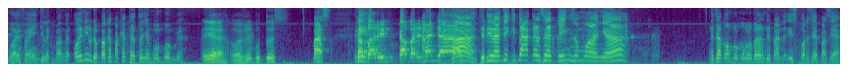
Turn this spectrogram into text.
Wifi-nya jelek banget. Oh, ini udah pakai paket datanya bom-bom ya? Iya, wifi putus. Pas. Ini, Kabarin, kabarin aja. ah, jadi nanti kita akan setting semuanya. Kita kumpul-kumpul bareng di Planet Esports ya, Pas ya?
